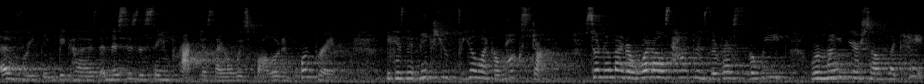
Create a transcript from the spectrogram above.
everything because, and this is the same practice I always followed in corporate, because it makes you feel like a rock star. So no matter what else happens the rest of the week, remind yourself like, hey,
